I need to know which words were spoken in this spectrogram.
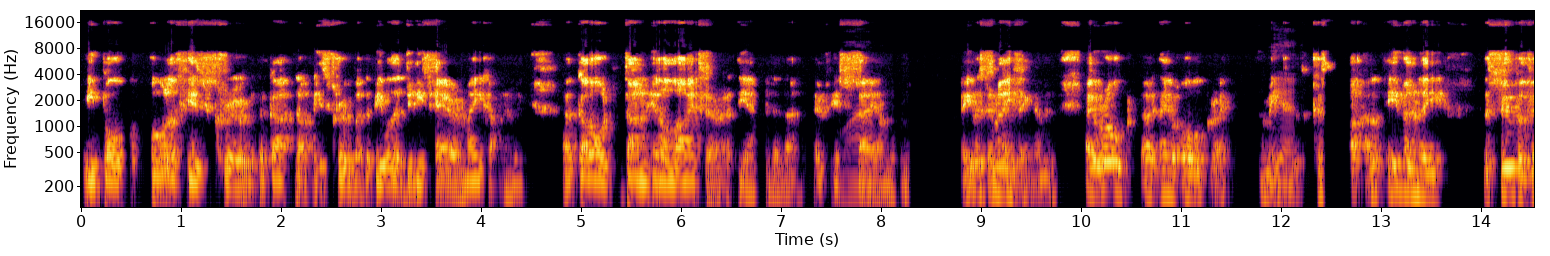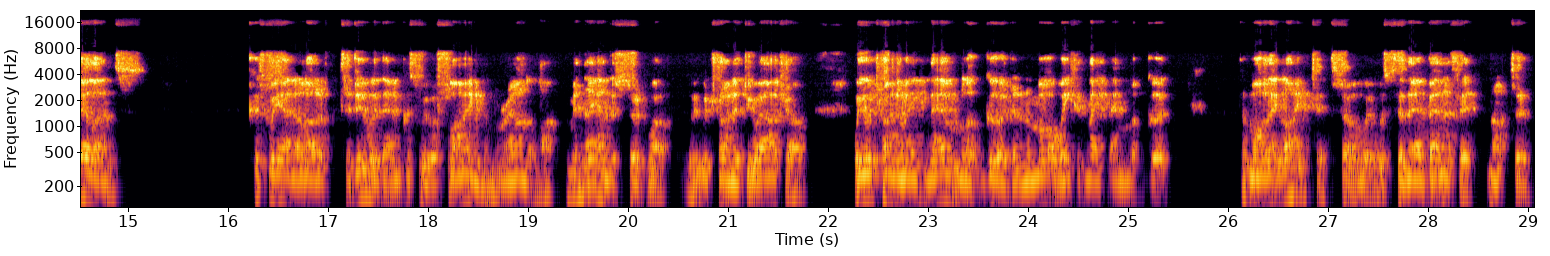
he bought all of his crew, the guy, not his crew, but the people that did his hair and makeup, I mean, a gold Dunhill lighter at the end of, the, of his wow. stay on. He was amazing. I mean, they were all they were all great. I mean, because yeah. Uh, even the the super villains because we had a lot of, to do with them because we were flying them around a lot. I mean, they understood what we were trying to do our job. We were trying to make them look good, and the more we could make them look good, the more they liked it. So it was to their benefit, not to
